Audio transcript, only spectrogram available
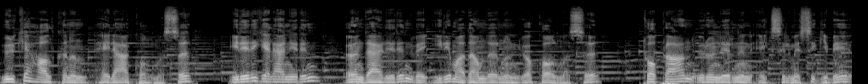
ülke halkının helak olması, ileri gelenlerin, önderlerin ve ilim adamlarının yok olması, toprağın ürünlerinin eksilmesi gibi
